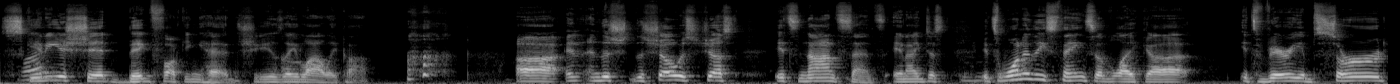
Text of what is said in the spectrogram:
skinny as shit, big fucking head. She is a lollipop. uh, and and the sh- the show is just it's nonsense, and I just it's one of these things of like. Uh, it's very absurd.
